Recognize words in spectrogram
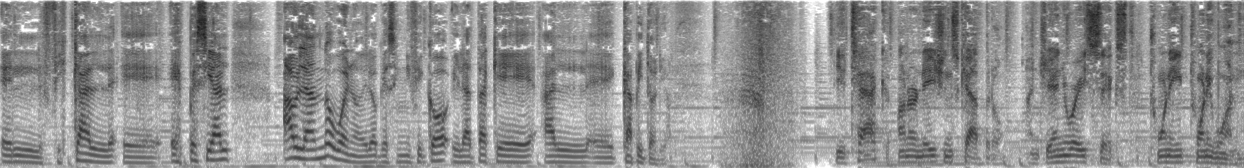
el fiscal eh, especial, hablando, bueno, de lo que significó el ataque al eh, Capitolio. The attack on our nation's capital on January 6th, 2021,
